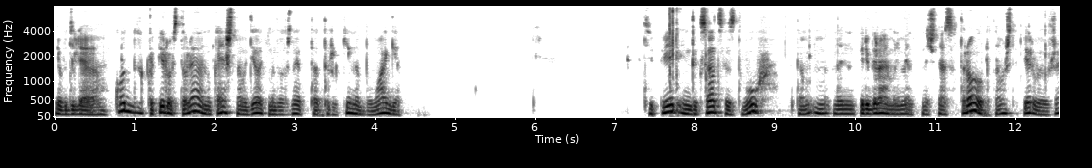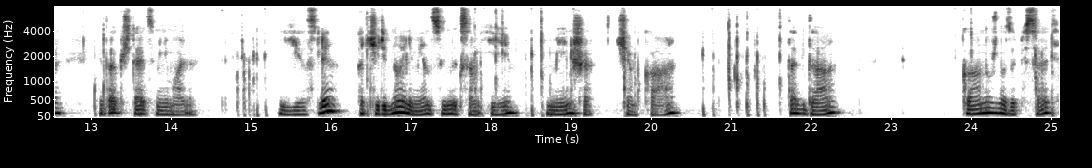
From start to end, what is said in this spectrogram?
Я выделяю код, копирую, вставляю, но, конечно, делать мы должны это от руки на бумаге. Теперь индексация с двух. Там, перебираем элемент, начиная со второго, потому что первый уже и так считается минимальным. Если очередной элемент с индексом i меньше, чем k, тогда k нужно записать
